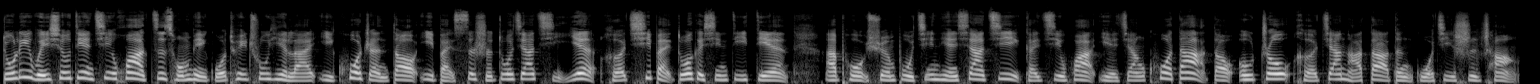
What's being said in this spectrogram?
独立维修店计划自从美国推出以来，已扩展到一百四十多家企业和七百多个新地点。Apple 宣布，今年夏季该计划也将扩大到欧洲和加拿大等国际市场。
